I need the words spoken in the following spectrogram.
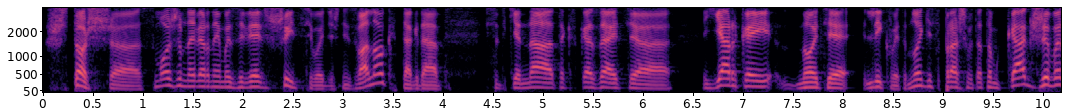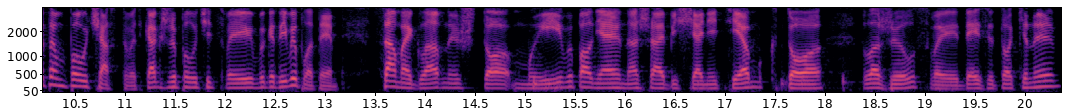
Что ж, э, сможем, наверное, мы завершить сегодняшний звонок тогда все-таки на, так сказать, э, яркой ноте Liquid. Многие спрашивают о том, как же в этом поучаствовать, как же получить свои выгоды и выплаты. Самое главное, что мы выполняем наше обещание тем, кто вложил свои Daisy токены.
